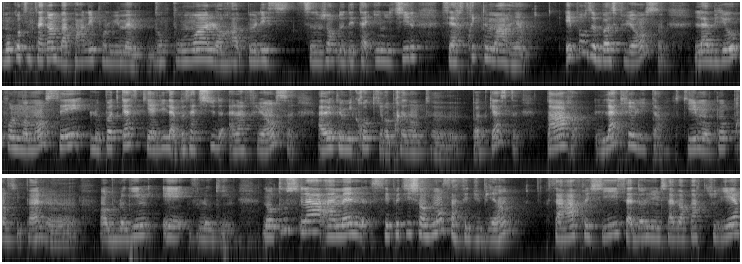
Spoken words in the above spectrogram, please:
mon compte Instagram va parler pour lui-même. Donc pour moi, leur rappeler ce genre de détails inutiles sert strictement à rien. Et pour The Boss Fluence, la bio, pour le moment, c'est le podcast qui allie la boss attitude à l'influence, avec le micro qui représente euh, podcast, par La Créolita, qui est mon compte principal euh, en blogging et vlogging. Donc tout cela amène ces petits changements, ça fait du bien, ça rafraîchit, ça donne une saveur particulière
